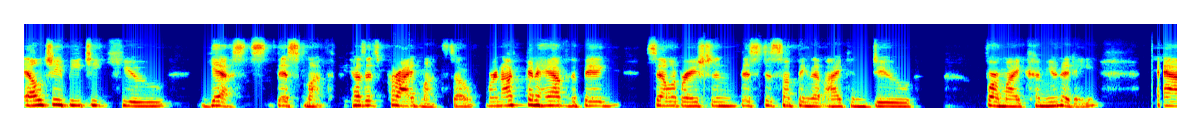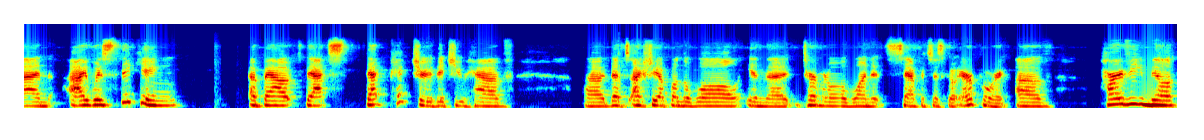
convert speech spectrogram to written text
LGBTQ guests this month because it's Pride Month. So we're not going to have the big celebration. This is something that I can do for my community. And I was thinking about that, that picture that you have uh, that's actually up on the wall in the Terminal 1 at San Francisco Airport of Harvey Milk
